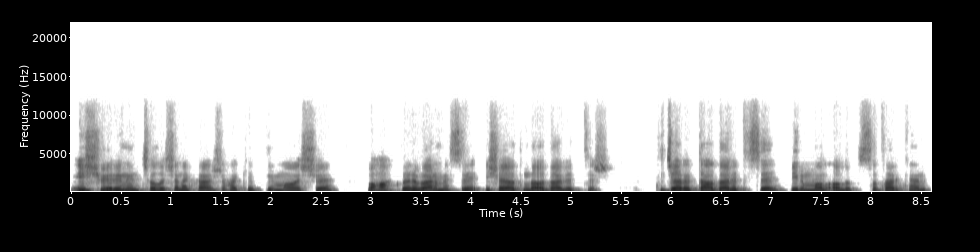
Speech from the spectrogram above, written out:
İşverenin çalışana karşı hak ettiği maaşı ve hakları vermesi iş hayatında adalettir. Ticarette adalet ise bir mal alıp satarken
